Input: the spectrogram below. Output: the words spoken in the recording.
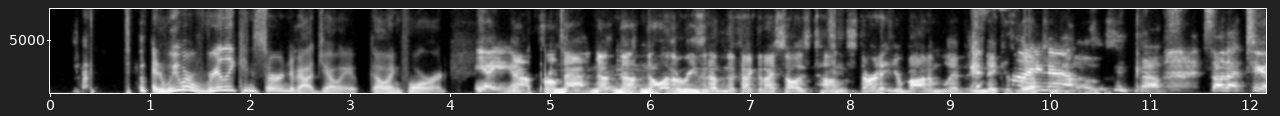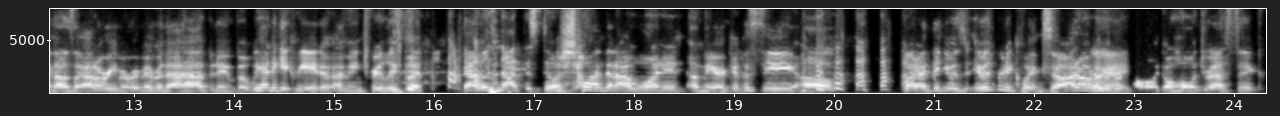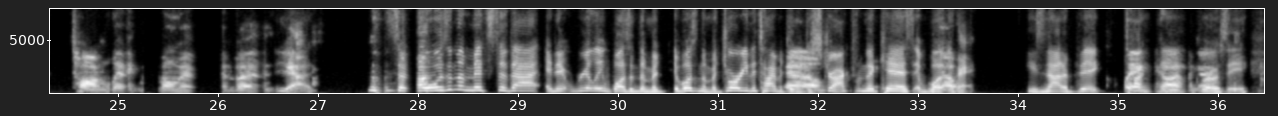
and we were really concerned about Joey going forward. Yeah, yeah, yeah. Yeah, from that. No, no, no other reason other than the fact that I saw his tongue start at your bottom lip and make his way I up to your nose. No, saw that too, and I was like, I don't even remember that happening. But we had to get creative. I mean, truly, but that was not the still Sean that I wanted America to see. Um, but I think it was it was pretty quick, so I don't really Okay. recall like a whole drastic tongue lick moment. But Yeah. So I was in the midst of that, and it really wasn't the ma- it wasn't the majority of the time. It didn't distract from the kiss. It was No. okay. He's not a big oh Quick, tongue God, no.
